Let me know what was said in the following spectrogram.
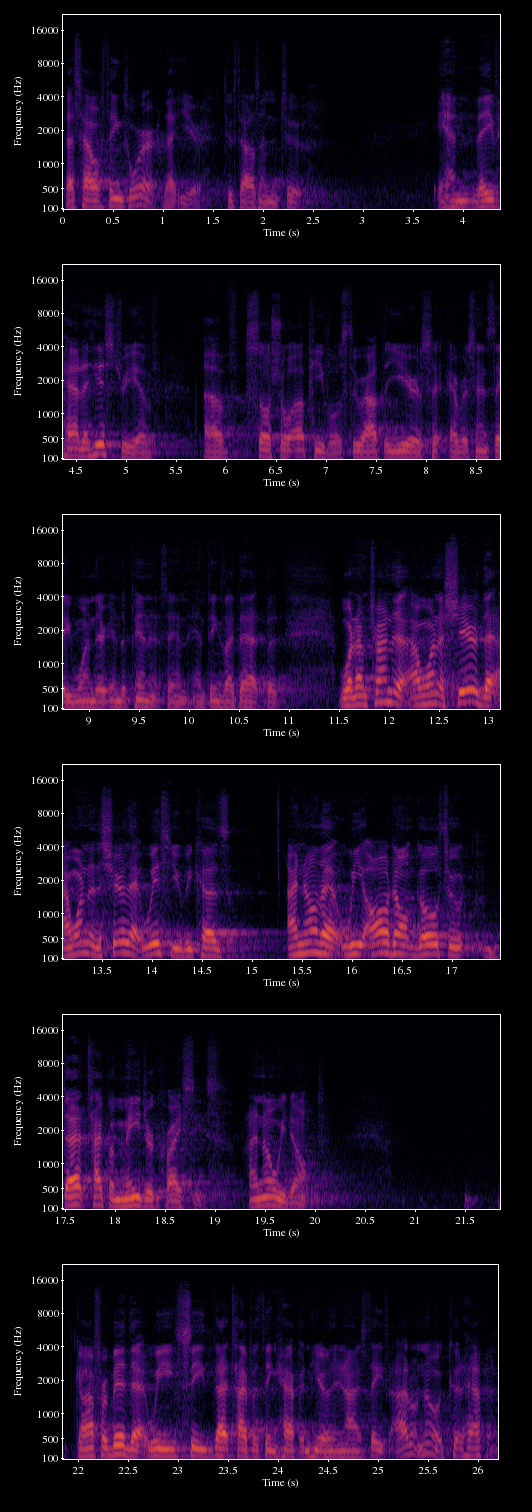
That's how things were that year, 2002. And they've had a history of, of social upheavals throughout the years ever since they won their independence and, and things like that. But what I'm trying to, I want to share that, I wanted to share that with you because I know that we all don't go through that type of major crises. I know we don't. God forbid that we see that type of thing happen here in the United States. I don't know. It could happen.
